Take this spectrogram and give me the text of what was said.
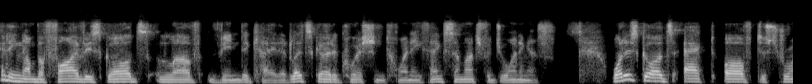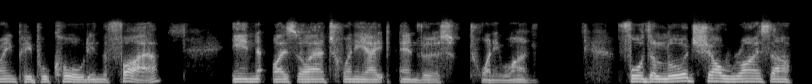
Heading number five is God's love vindicated. Let's go to question 20. Thanks so much for joining us. What is God's act of destroying people called in the fire in Isaiah 28 and verse 21? For the Lord shall rise up.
